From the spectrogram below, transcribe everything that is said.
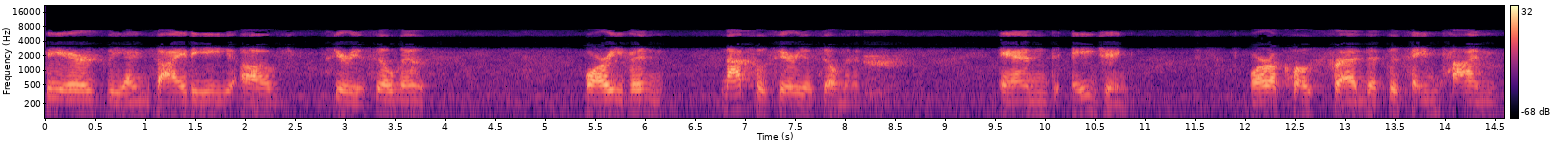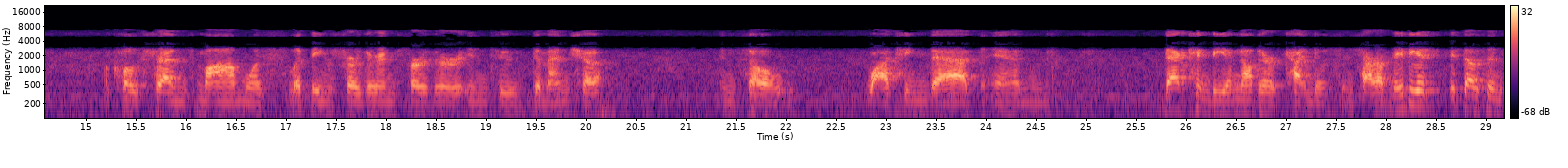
fears, the anxiety of serious illness, or even not so serious illness, and aging, or a close friend at the same time, a close friend's mom was slipping further and further into dementia. And so watching that and that can be another kind of samsara. Maybe it, it doesn't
